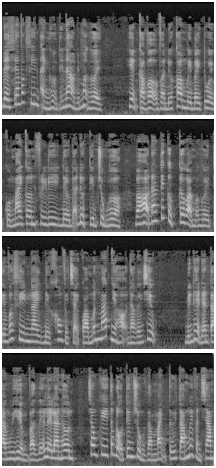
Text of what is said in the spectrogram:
để xem vaccine ảnh hưởng thế nào đến mọi người. Hiện cả vợ và đứa con 17 tuổi của Michael Freedy đều đã được tiêm chủng ngừa và họ đang tích cực kêu gọi mọi người tiêm vaccine ngay để không phải trải qua mất mát như họ đang gánh chịu. Biến thể Delta nguy hiểm và dễ lây lan hơn, trong khi tốc độ tiêm chủng giảm mạnh tới 80%,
